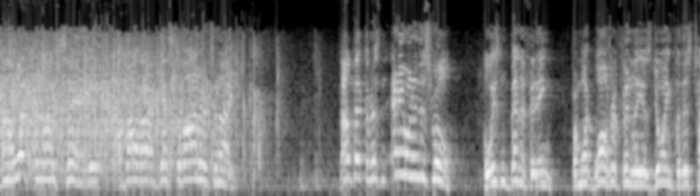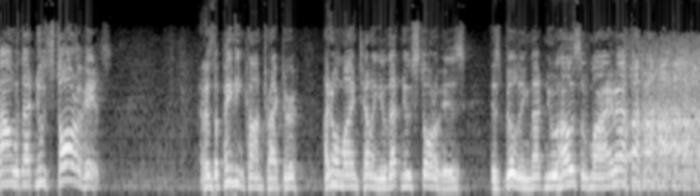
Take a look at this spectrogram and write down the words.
Now, what can I say about our guest of honor tonight? I'll bet there isn't anyone in this room who isn't benefiting from what Walter Findlay is doing for this town with that new store of his. And as the painting contractor, I don't mind telling you that new store of his is building that new house of mine.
